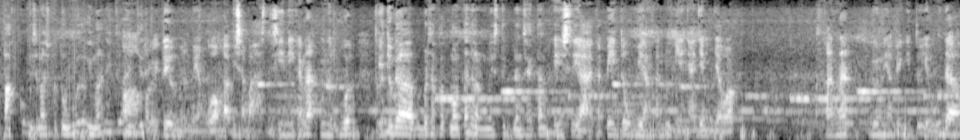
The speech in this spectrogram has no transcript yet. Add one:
paku bisa masuk ke tubuh tuh gimana itu Oh, anjir? kalau itu ilmu-ilmu yang gua nggak bisa bahas di sini karena menurut gua itu, kan itu juga bersangkut mautan dengan mistik dan setan. Is- ya tapi itu biarkan dunianya aja yang menjawab karena dunia kayak gitu ya udah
